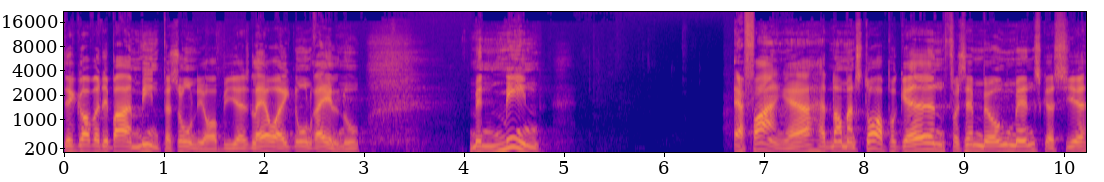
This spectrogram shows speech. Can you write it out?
Det kan godt være, det bare er min personlige hobby. Jeg laver ikke nogen regel nu. Men min erfaring er, at når man står på gaden, for eksempel med unge mennesker, og siger,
